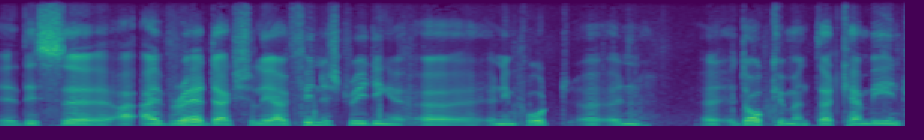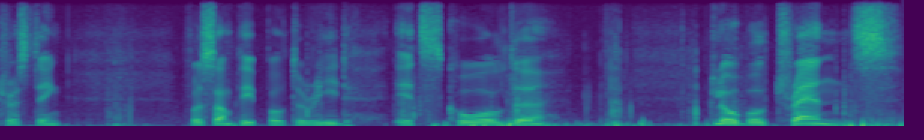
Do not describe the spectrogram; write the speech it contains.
uh, this uh, I, have read actually I finished reading a, an import a document that can be interesting for some people to read. It's called global trends.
